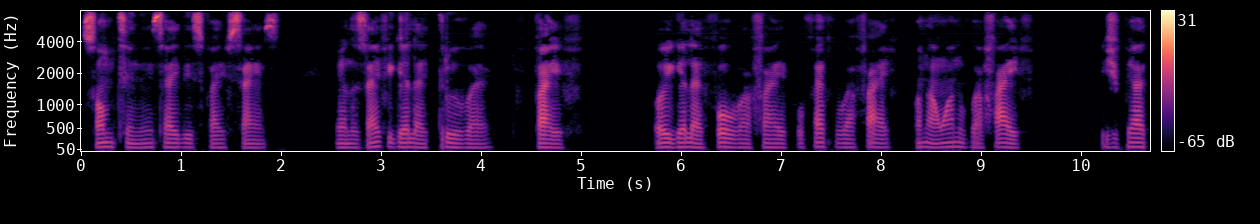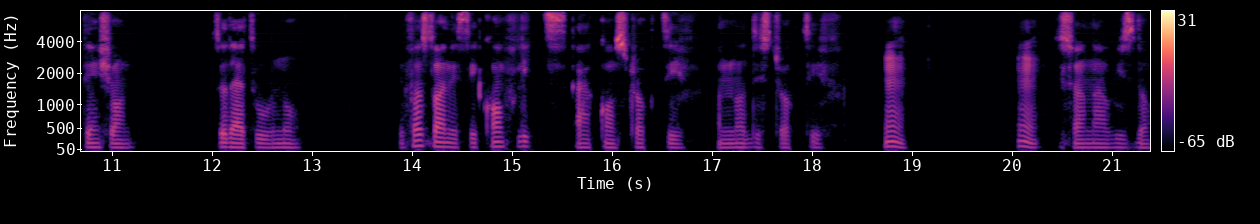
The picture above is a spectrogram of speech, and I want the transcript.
something inside these five signs. You understand? If you get like three over five, or you get like four over five, or five over five, or now one over five, you should pay attention so that we will know. The first one is the conflicts are constructive and not destructive. Hmm. Hmm. This one now wisdom.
